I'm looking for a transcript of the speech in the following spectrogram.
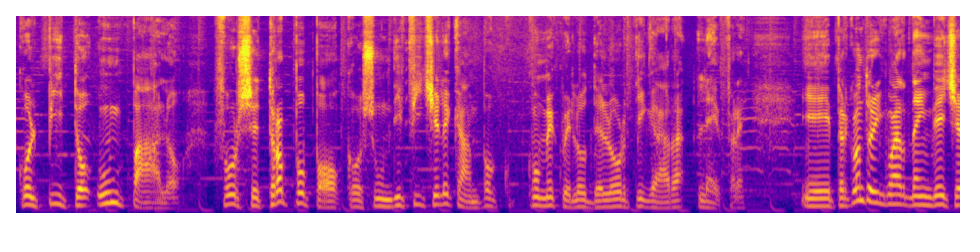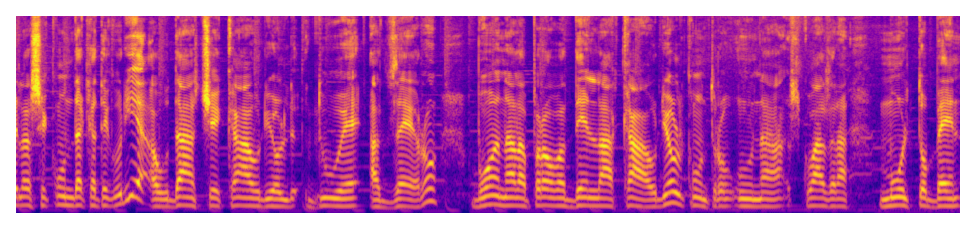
colpito un palo, forse troppo poco, su un difficile campo come quello dell'Ortigara Lefre. E per quanto riguarda invece la seconda categoria, Audace Cauriol 2 a 0, buona la prova della Cauriol contro una squadra molto ben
